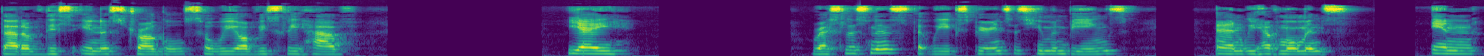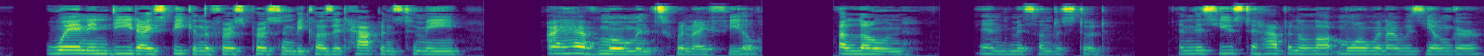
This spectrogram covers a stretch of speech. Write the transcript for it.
that of this inner struggle. So we obviously have, yay, restlessness that we experience as human beings. And we have moments in when indeed I speak in the first person because it happens to me. I have moments when I feel alone and misunderstood. And this used to happen a lot more when I was younger.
